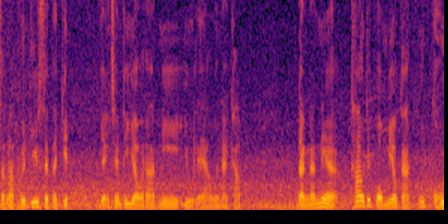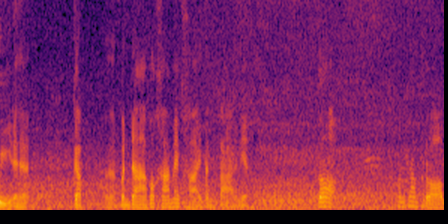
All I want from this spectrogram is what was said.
สำหรับพื้นที่เศรษฐกิจ อย่างเช่นที่เยาวราชนี่อยู่แล้วนะครับ ดังนั้นเนี่ยเท่าที่ผมมีโอกาสพูดคุยนะฮะกับบรรดาพ่อค้าแม่ขายต่างๆเนี่ยก็ค่อนข้างพร้อม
